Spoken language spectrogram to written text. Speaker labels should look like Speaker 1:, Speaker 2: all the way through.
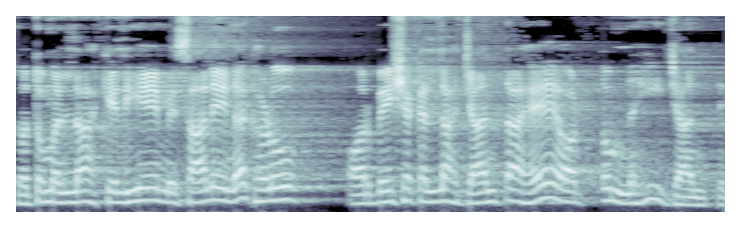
Speaker 1: تو تم اللہ کے لیے مثالیں نہ کھڑو اور بے شک اللہ جانتا ہے اور تم نہیں جانتے۔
